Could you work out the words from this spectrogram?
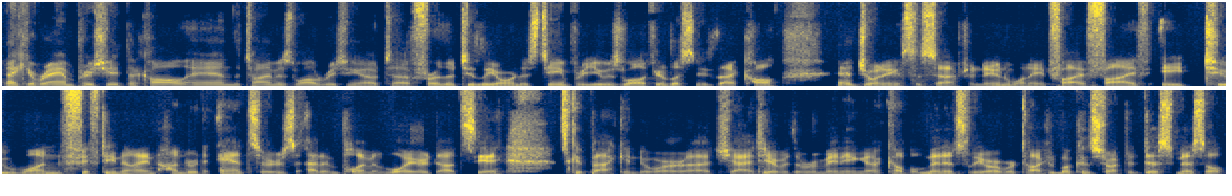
Thank you, Ram. Appreciate the call and the time as well, reaching out uh, further to Lior and his team for you as well, if you're listening to that call and joining us this afternoon, 1 821 5900, answers at employmentlawyer.ca. Let's get back into our uh, chat here with the remaining uh, couple minutes. Lior, we're talking about constructive dismissal.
